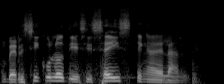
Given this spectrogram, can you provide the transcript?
versículos 16 en adelante.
